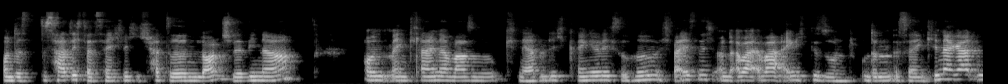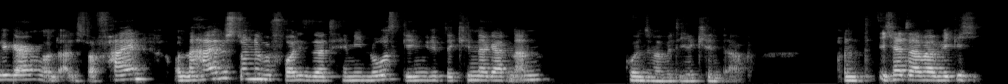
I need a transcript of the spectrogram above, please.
Und das, das hatte ich tatsächlich. Ich hatte ein Launch-Webinar und mein Kleiner war so knerbelig, quengelig, so, hm, ich weiß nicht. Und aber er war eigentlich gesund. Und dann ist er in den Kindergarten gegangen und alles war fein. Und eine halbe Stunde bevor dieser Termin losging, rief der Kindergarten an, holen Sie mal bitte Ihr Kind ab. Und ich hatte aber wirklich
